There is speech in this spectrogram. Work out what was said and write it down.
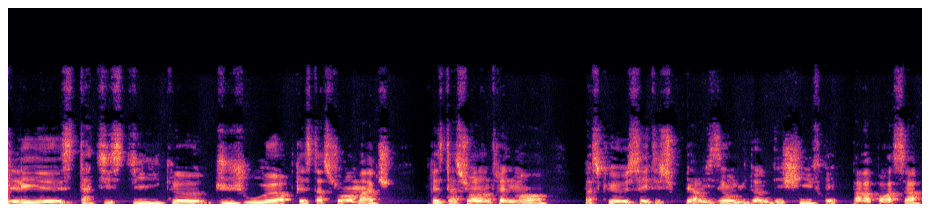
les statistiques euh, du joueur, prestation en match, prestation à l'entraînement, parce que ça a été supervisé, on lui donne des chiffres, et par rapport à ça,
